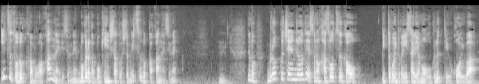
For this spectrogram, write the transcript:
いつ届くかもわかんないですよね。僕らが募金したとしてもいつ届くかわかんないですよね。うん。でも、ブロックチェーン上でその仮想通貨をビットコインとかイーサリアムを送るっていう行為は、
